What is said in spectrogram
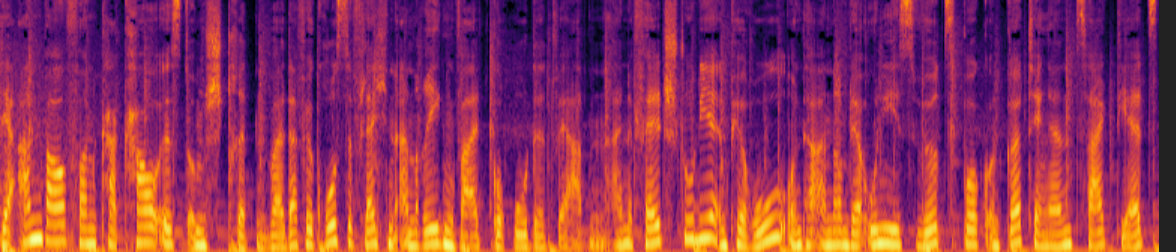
Der Anbau von Kakao ist umstritten, weil dafür große Flächen an Regenwald gerodet werden. Eine Feldstudie in Peru, unter anderem der Unis Würzburg und Göttingen, zeigt jetzt,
